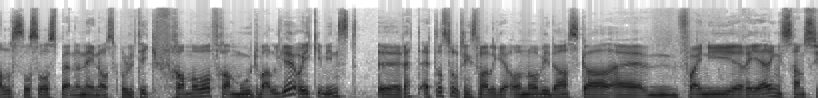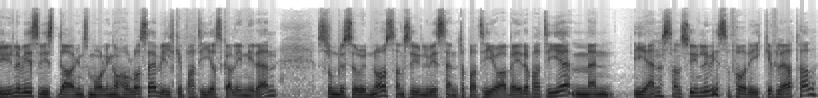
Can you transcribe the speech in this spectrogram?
altså så spennende i norsk politikk framover, fram mot valget, og ikke minst rett etter stortingsvalget. Og når vi da skal eh, få en ny regjering, sannsynligvis, hvis dagens målinger holder seg, hvilke partier skal inn i den? Som det ser ut nå, sannsynligvis Senterpartiet og Arbeiderpartiet, men igjen, sannsynligvis så får de ikke flertall.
